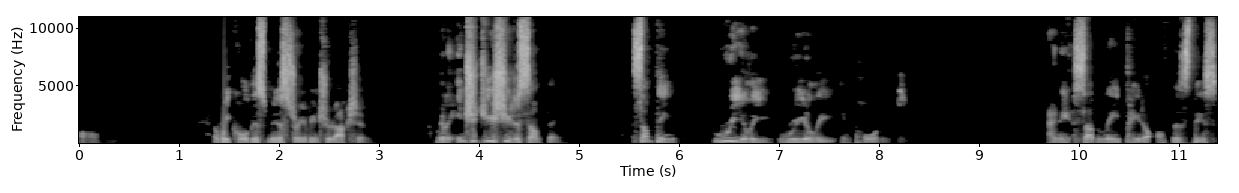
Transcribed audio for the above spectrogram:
of. And we call this ministry of introduction. We're going to introduce you to something, something really, really important. And suddenly, Peter offers this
